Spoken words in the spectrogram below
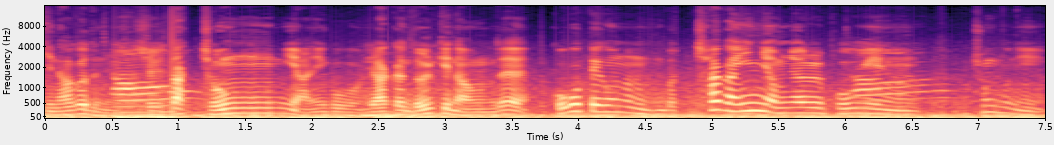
긴 하거든요. 아. 사실 딱 정이 아니고 약간 넓게 나오는데 그거 빼고는 뭐 차가 있냐 없냐를 보기에는 아. 충분히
